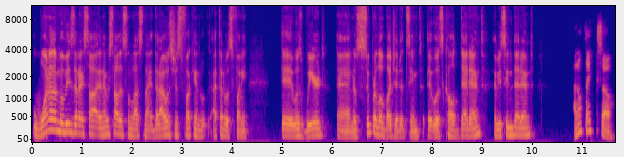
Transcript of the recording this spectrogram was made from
One of the movies that I saw, and I saw this one last night, that I was just fucking I thought it was funny. It was weird and it was super low budget, it seemed. It was called Dead End. Have you seen Dead End? I don't think so.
